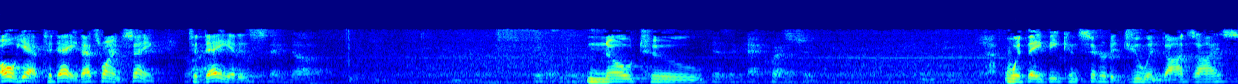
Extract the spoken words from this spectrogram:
Oh, yeah, today. That's why I'm saying. Today it is no. to. Would they be considered a Jew in God's eyes?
